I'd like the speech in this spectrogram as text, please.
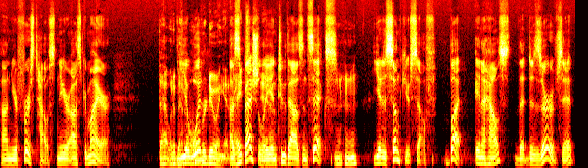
on your first house near Oscar Mayer, that would have been you would, overdoing it, right? especially Yeah. in 2006. Mm-hmm. You'd have sunk yourself. But in a house that deserves it,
